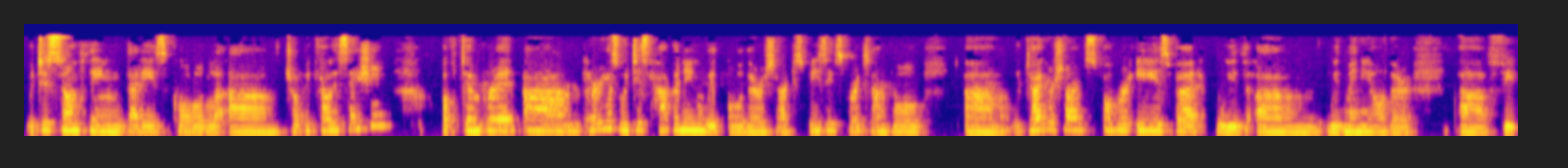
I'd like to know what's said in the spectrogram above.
which is something that is called um, tropicalization of temperate um, areas, which is happening with other shark species, for example, uh, with tiger sharks over east, but with um, with many other uh, fish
